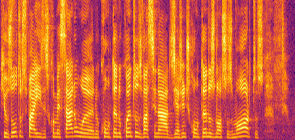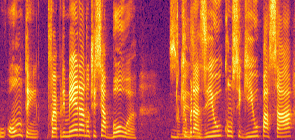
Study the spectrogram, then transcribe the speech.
que os outros países começaram o ano contando quantos vacinados e a gente contando os nossos mortos, o- ontem foi a primeira notícia boa Isso do que mesmo. o Brasil conseguiu passar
